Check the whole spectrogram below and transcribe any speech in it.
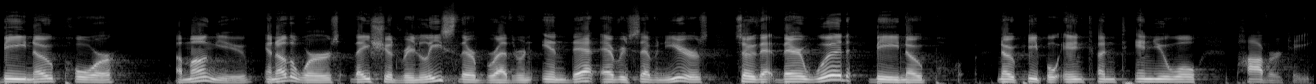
be no poor among you. In other words, they should release their brethren in debt every seven years so that there would be no, no people in continual poverty.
